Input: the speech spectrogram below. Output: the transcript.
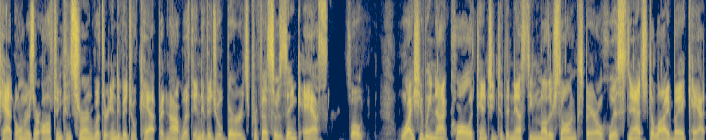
cat owners are often concerned with their individual cat but not with individual birds, Professor Zink asks, quote, why should we not call attention to the nesting mother song sparrow who is snatched alive by a cat,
